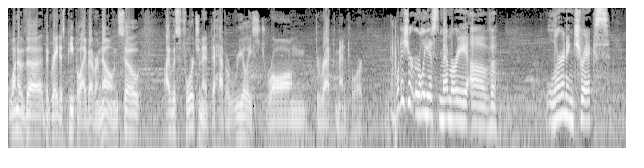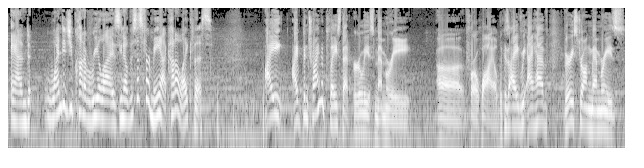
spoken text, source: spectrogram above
one of the, the greatest people I've ever known. So I was fortunate to have a really strong, direct mentor. What is your earliest memory of learning tricks and when did you kind of realize, you know, this is for me, I kind of like this? I, I've been trying to place that earliest memory uh, for a while because I, re- I have very strong memories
